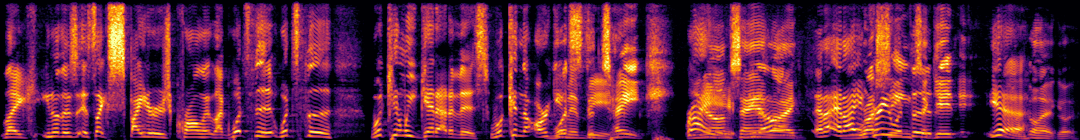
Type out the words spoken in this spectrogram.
like you know there's it's like spiders crawling like what's the what's the what can we get out of this what can the argument what's be the take? Right, You know what I'm you saying? know? Like, And I- and I agree with the- to get. Yeah. Go ahead. Go ahead.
